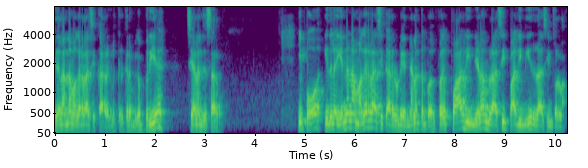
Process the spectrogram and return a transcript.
இதெல்லாம் தான் மகர ராசிக்காரர்களுக்கு இருக்கிற மிகப்பெரிய சேலஞ்சஸாக இருக்கும். இப்போது இதில் என்னென்னா மகர ராசிக்காரருடைய நிலத்தை பாதி நிலம் ராசி பாதி நீர் ராசின்னு சொல்லலாம்.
